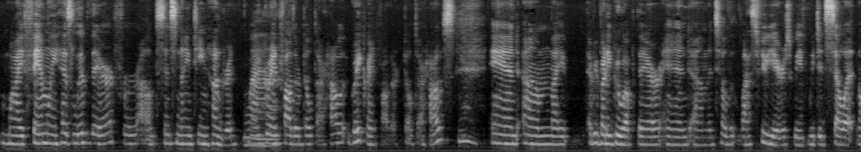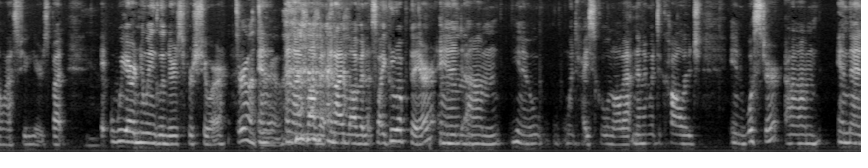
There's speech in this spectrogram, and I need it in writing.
my family has lived there for um, since 1900. Wow. My grandfather built our house. Great grandfather built our house, Yeah. and um, my everybody grew up there. And um, until the last few years, we we did sell it in the last few years. But it, we are New Englanders for sure Through and and, through. and I love it. And I love it. So I grew up there, and Mm. um, you know, went to high school and all that, and then I went to college in Worcester, um, and then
